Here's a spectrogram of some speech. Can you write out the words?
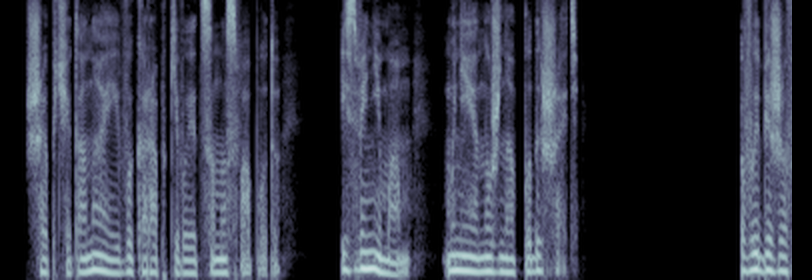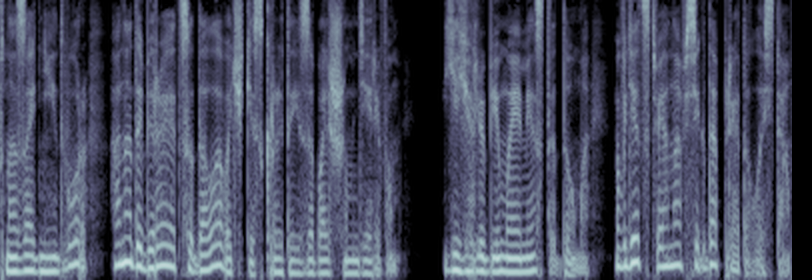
— шепчет она и выкарабкивается на свободу. «Извини, мам, мне нужно подышать». Выбежав на задний двор, она добирается до лавочки, скрытой за большим деревом. Ее любимое место дома. В детстве она всегда пряталась там.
